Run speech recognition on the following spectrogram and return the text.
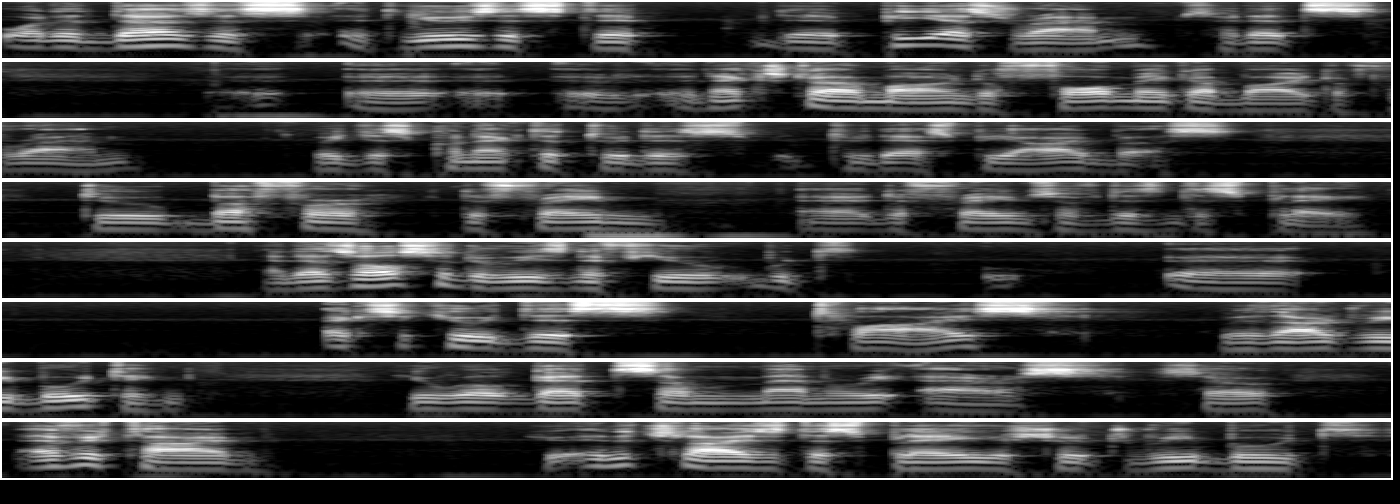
What it does is it uses the, the PS RAM, so that's uh, uh, an extra amount of 4 megabyte of RAM, which is connected to this to the SPI bus to buffer the frame uh, the frames of this display. And that's also the reason if you would uh, execute this twice without rebooting, you will get some memory errors. So every time you initialize a display, you should reboot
